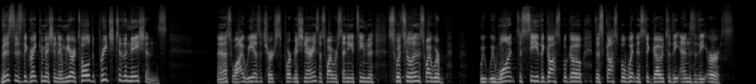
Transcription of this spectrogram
This is the Great Commission, and we are told to preach to the nations. And that's why we as a church support missionaries. That's why we're sending a team to Switzerland. That's why we're, we, we want to see the gospel go, this gospel witness to go to the ends of the earth.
